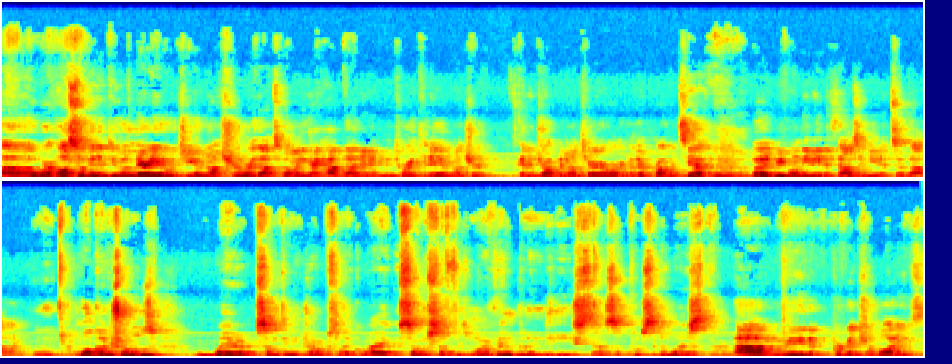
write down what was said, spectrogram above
Uh, we're also gonna do a Larry OG. I'm not sure where that's going. I have that in inventory today. I'm not sure it's gonna drop in Ontario or another province yet. Yeah. But we've only made a thousand units of that one. Mm. What controls where something drops? Like, why some stuff is more available in the east as opposed to the west? Or... Um, really, the provincial bodies.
